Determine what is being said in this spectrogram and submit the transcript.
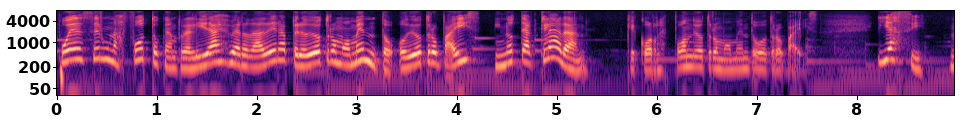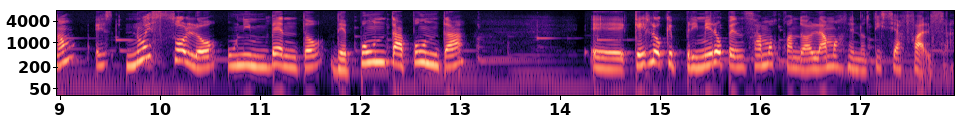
Puede ser una foto que en realidad es verdadera, pero de otro momento o de otro país y no te aclaran que corresponde a otro momento u otro país. Y así, ¿no? Es, no es solo un invento de punta a punta, eh, que es lo que primero pensamos cuando hablamos de noticias falsas.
